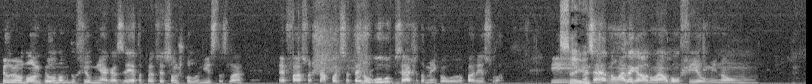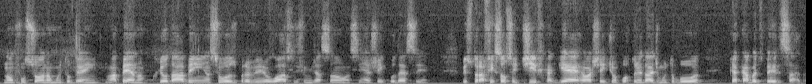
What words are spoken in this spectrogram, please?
pelo meu nome, pelo nome do filme em A Gazeta, pela seção de colunistas lá. É fácil achar, pode ser até no Google que você acha também que eu apareço lá. E, Isso aí. Mas é, não é legal, não é um bom filme, não, não funciona muito bem. Uma pena, porque eu tava bem ansioso para ver. Eu gosto de filme de ação, assim, achei que pudesse misturar ficção científica, guerra, eu achei que tinha uma oportunidade muito boa que acaba desperdiçada.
